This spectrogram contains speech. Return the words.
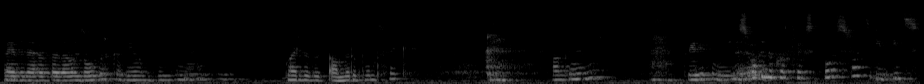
Wij hebben daar op dat oude zolderke veel gezeten. Ja. Waar zit het andere bondsec? Welke nummer? Ik weet het niet meer. Dus ook in de Kortrijkse Poortstraat, hier iets,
